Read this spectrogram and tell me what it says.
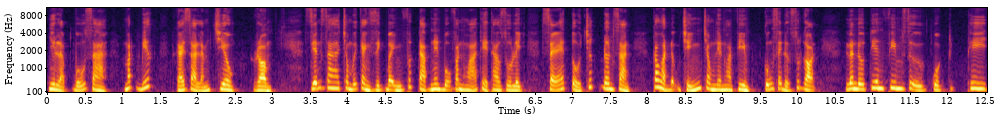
như là Bố già, Mắt biếc, Gái già lắm chiêu, Rom. Diễn ra trong bối cảnh dịch bệnh phức tạp nên Bộ Văn hóa Thể thao Du lịch sẽ tổ chức đơn giản, các hoạt động chính trong liên hoan phim cũng sẽ được rút gọn. Lần đầu tiên phim dự cuộc thi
